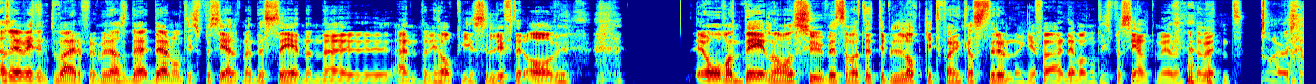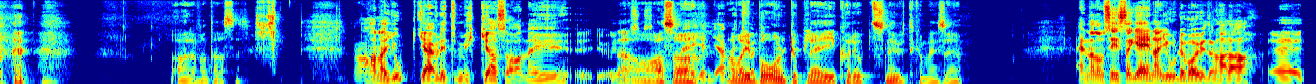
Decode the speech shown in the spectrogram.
Alltså jag vet inte varför, men alltså det, det är någonting speciellt med den scenen när eh, Anthony Hopkins lyfter av ovandelen av hans huvud som att det är typ locket på en kastrull ungefär. Det var någonting speciellt med det, jag vet inte. Ja, just det. Ja, det är fantastiskt. Han har gjort jävligt mycket alltså. Han är ju... eh, Ja, alltså, nej, en jävligt han var ju born to play korrupt snut kan man ju säga. En av de sista grejerna han gjorde var ju den här eh,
